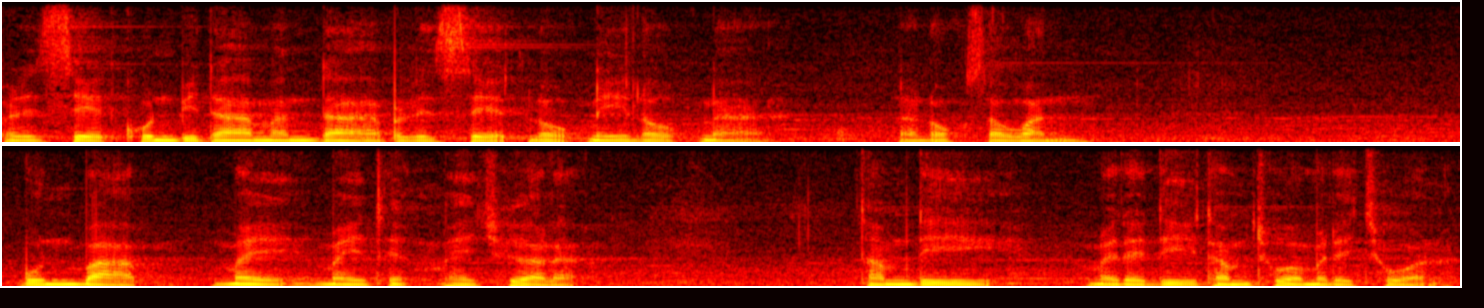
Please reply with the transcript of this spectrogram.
ปฏิเสธคุณบิดามารดา ปฏิเสธโลกนี้โลกหน้านรกสวรรค์ บุญบาปไม่ไม่ไม่เชื่อแหละทำดีไม่ได้ดีทำชั่วไม่ได้ชั่วนะ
